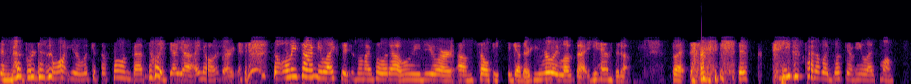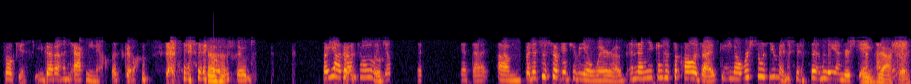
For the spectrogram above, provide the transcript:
and Pepper doesn't want you to look at the phone. That's like, yeah, yeah, I know. I'm sorry. the only time he likes it is when I pull it out when we do our um selfies together. He really loves that. He hands it up. But it's, he just kind of like looked at me like, "Mom, focus. You got to untack me now. Let's go." uh-huh. so, but yeah, so I'm totally guilty get that. Um, but it's just so good to be aware of, and then you can just apologize because you know we're still human, and they understand. Exactly.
